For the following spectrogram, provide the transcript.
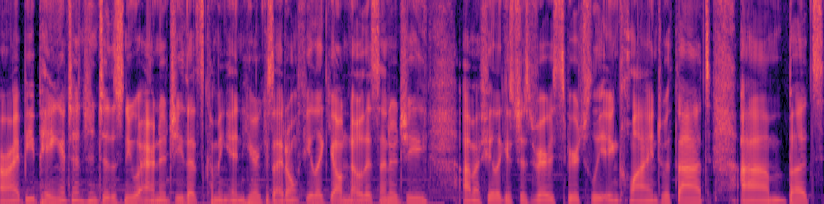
all right? Be paying attention to this new energy that's coming in here because i don't feel like y'all know this energy. Um i feel like it's just very spiritually inclined with that. Um but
